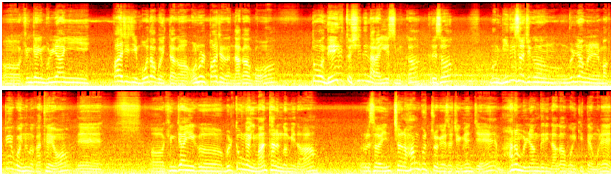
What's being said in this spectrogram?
어, 굉장히 물량이 빠지지 못하고 있다가 오늘 빠져나가고 또 내일 또 쉬는 날 아니겠습니까? 그래서 막 미리서 지금 물량을 막 빼고 있는 것 같아요. 네. 어, 굉장히 그 물동량이 많다는 겁니다. 그래서 인천 항구 쪽에서 지금 현재 많은 물량들이 나가고 있기 때문에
